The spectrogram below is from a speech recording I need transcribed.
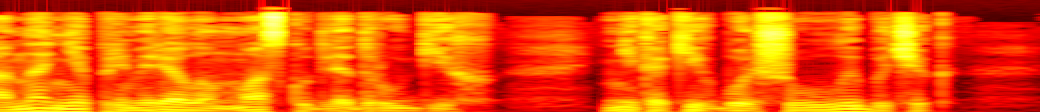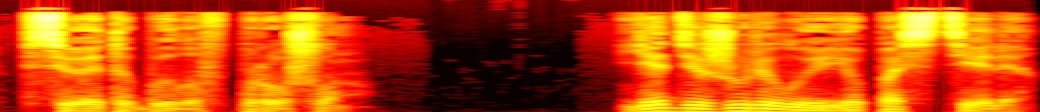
Она не примеряла маску для других, никаких больше улыбочек, все это было в прошлом. Я дежурил у ее постели.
